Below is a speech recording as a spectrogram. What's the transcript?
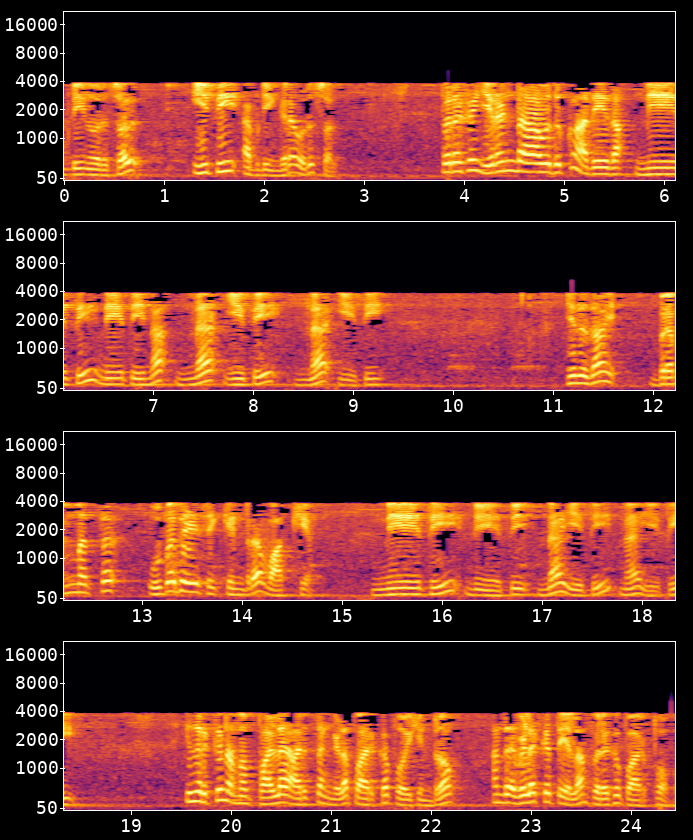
அப்படின்னு ஒரு சொல் இதி அப்படிங்கிற ஒரு சொல். பிறகு இரண்டாவதுக்கும் அதே தான் நேதி நேதினா ந இதி ந இதி. இதுதான் பிரம்மத்தை உபதேசிக்கின்ற வாக்கியம். நேதி நேதி ந இதி ந இதி. இதற்கு நம்ம பல அர்த்தங்களை பார்க்க போகின்றோம். அந்த விளக்கத்தை எல்லாம் பிறகு பார்ப்போம்.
